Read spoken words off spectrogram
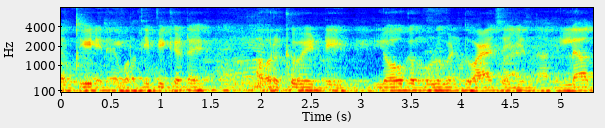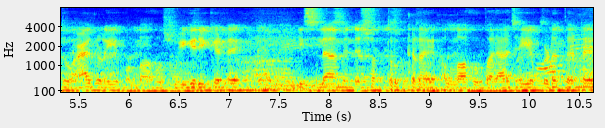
യക്കീനിനെ വർദ്ധിപ്പിക്കട്ടെ. അവർക്ക് വേണ്ടി ലോകം മുഴുവൻ ദ്വായ ചെയ്യുന്ന എല്ലാ ദ്വായകളെയും അള്ളാഹു സ്വീകരിക്കട്ടെ. ഇസ്ലാമിന്റെ ശത്രുക്കളെ അള്ളാഹു പരാജയപ്പെടുത്തട്ടെ.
